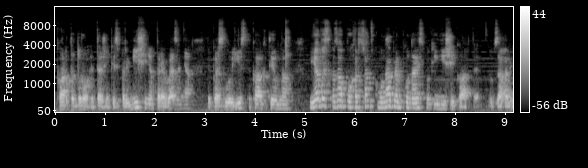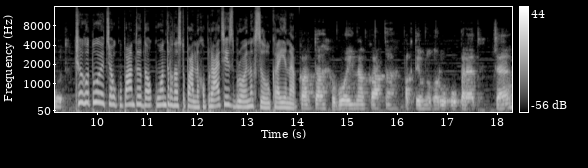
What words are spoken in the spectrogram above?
Карта дороги. Теж якесь переміщення, перевезення, якась логістика активна. Я би сказав, по Херсонському напрямку найспокійніші карти. Взагалі, от Чи готуються окупанти до контрнаступальних операцій збройних сил України? карта воїна, карта активного руху вперед. Це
